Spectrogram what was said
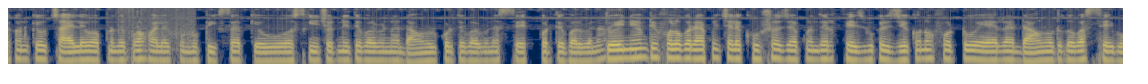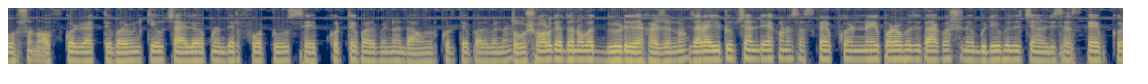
এখন কেউ চাইলেও আপনাদের প্রোফাইলের কোনো পিকচার কেউ স্ক্রিনশট নিতে পারবে না ডাউনলোড করতে পারবে না সেভ করতে পারবে না। তো এই নিয়মটি ফলো করে আপনি চাইলে খুব সহজে আপনাদের ফেসবুকের যে কোনো ফটো এর ডাউনলোড অথবা সেভ অপশন অফ করে রাখতে পারবেন। কেউ চাইলেও আপনাদের ফটো সেভ করতে পারবে না ডাউনলোড করতে পারবে না। তো সকলকে ধন্যবাদ ভিডিওটি দেখার জন্য। যারা ইউটিউব চ্যানেলটি এখনও সাবস্ক্রাইব করেন নাই, পরবর্তীতে আকর্ষণীয় ভিডিও পেতে চ্যানেলটি সাবস্ক্রাইব করে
